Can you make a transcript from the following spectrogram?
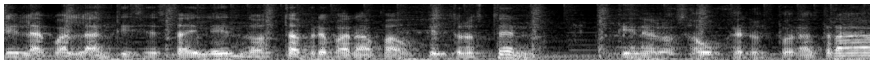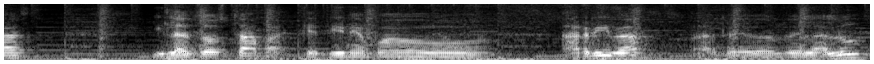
el Aquatlantis Style, no está preparado para un filtro externo. Tiene los agujeros por atrás y las dos tapas que tiene por arriba, alrededor de la luz,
